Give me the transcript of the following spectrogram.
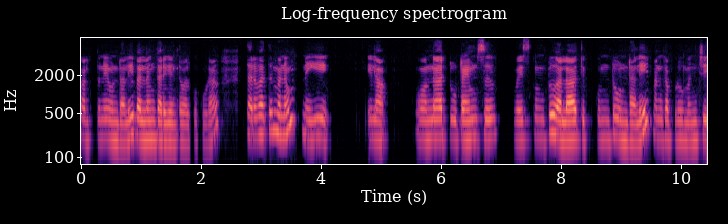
కలుపుతూనే ఉండాలి. బెల్లం కరిగేంత వరకు కూడా. తర్వాత మనం నెయ్యి ఇలా వన్ ఆర్ టూ టైమ్స్ వేసుకుంటూ అలా తిప్పుకుంటూ ఉండాలి. మనకప్పుడు మంచి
